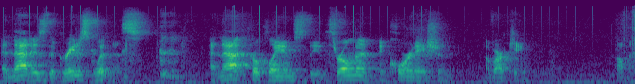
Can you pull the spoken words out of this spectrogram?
And that is the greatest witness. And that proclaims the enthronement and coronation of our King. Amen.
